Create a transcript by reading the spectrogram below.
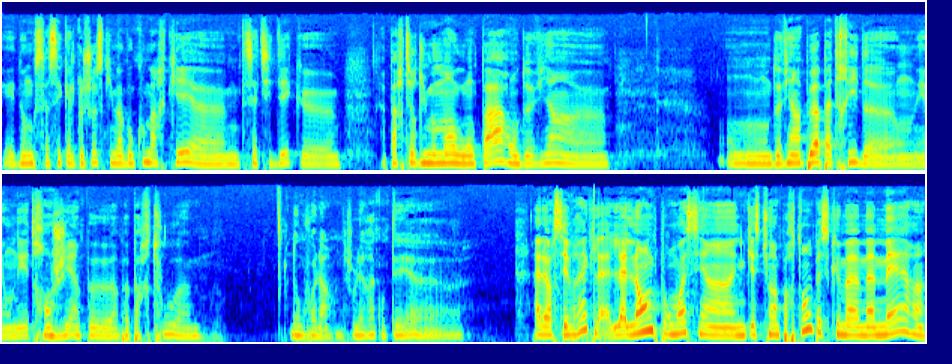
Et donc ça, c'est quelque chose qui m'a beaucoup marqué, euh, cette idée que à partir du moment où on part, on devient, euh, on devient un peu apatride, on est, on est étranger un peu, un peu partout. Euh. Donc voilà, je voulais raconter. Alors c'est vrai que la, langue, pour moi, c'est une question importante parce que ma, ma, mère,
